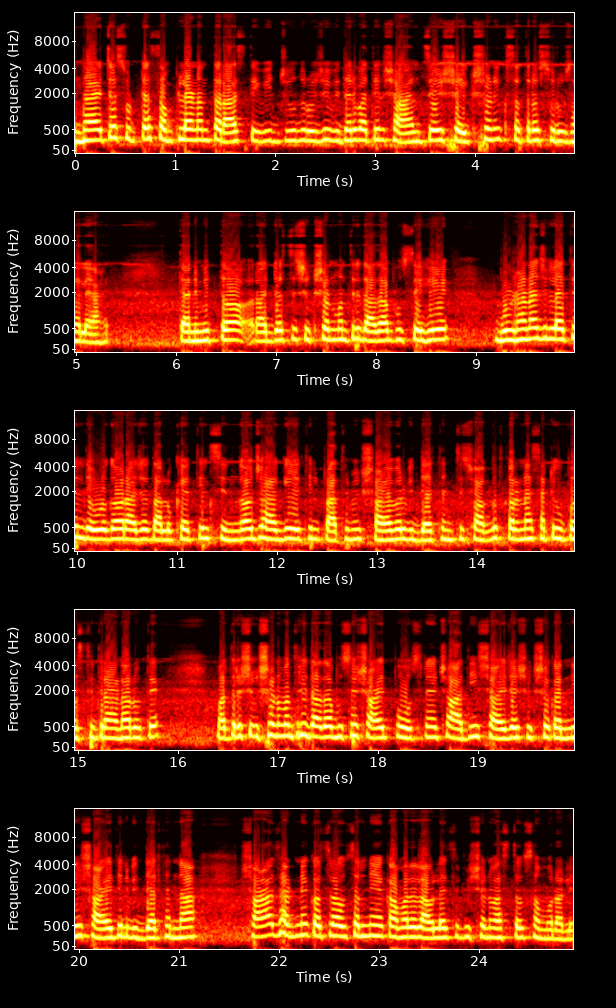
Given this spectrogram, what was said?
उन्हाळ्याच्या सुट्ट्या संपल्यानंतर आज तेवीस जून रोजी विदर्भातील शाळांचे शैक्षणिक सत्र सुरू झाले आहे. त्यानिमित्त राज्याचे शिक्षण मंत्री दादा भुसे हे बुलढाणा जिल्ह्यातील देऊळगाव राजा तालुक्यातील सिनगाव जहागीर येथील प्राथमिक शाळेवर विद्यार्थ्यांचे स्वागत करण्यासाठी उपस्थित राहणार होते. मात्र शिक्षण मंत्री दादा भुसे शाळेत पोहोचण्याच्या आधी शाळेच्या शिक्षकांनी शाळेतील विद्यार्थ्यांना शाळा झाडणे कचरा उचलणे या कामाला लावल्याचे भीषण वास्तव समोर आले.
